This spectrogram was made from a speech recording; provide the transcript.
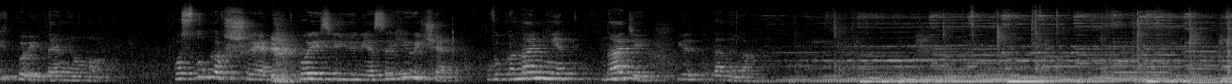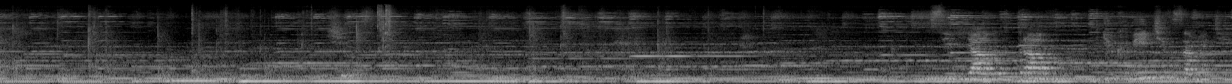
відповідь на нього, послухавши поезію Юрія Сергійовича у виконанні Наді і Данила. Зів'ялих трав і квітів заметів.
